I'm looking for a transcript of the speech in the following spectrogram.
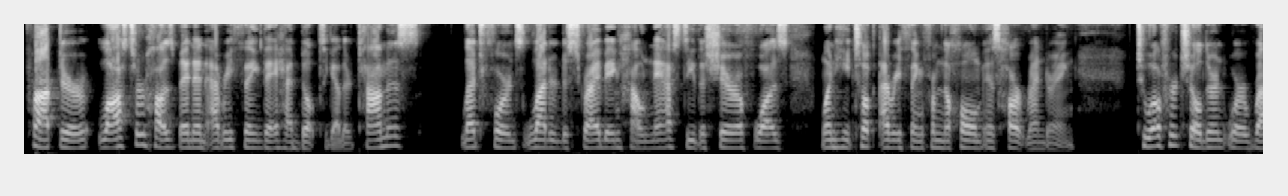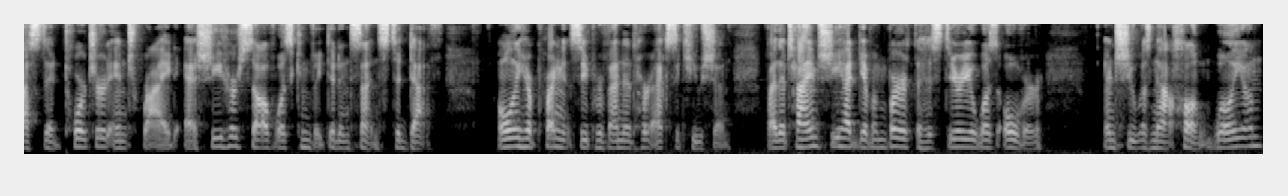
Proctor, lost her husband and everything they had built together. Thomas Letchford's letter describing how nasty the sheriff was when he took everything from the home is heart rendering. Two of her children were arrested, tortured, and tried, as she herself was convicted and sentenced to death. Only her pregnancy prevented her execution. By the time she had given birth, the hysteria was over, and she was not hung. William,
